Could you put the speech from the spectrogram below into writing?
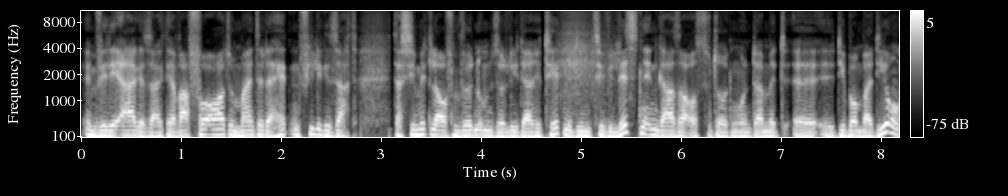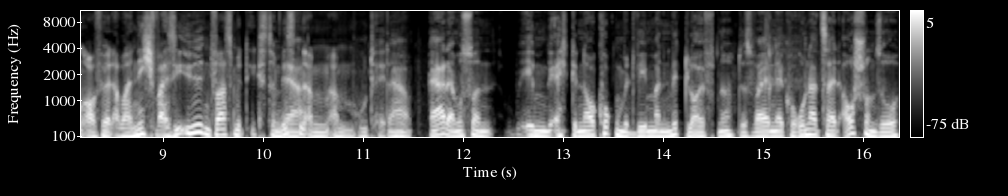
im WDR gesagt. Der war vor Ort und meinte, da hätten viele gesagt, dass sie mitlaufen würden, um Solidarität mit den Zivilisten in Gaza auszudrücken und damit äh, die Bombardierung aufhört, aber nicht, weil sie irgendwas mit Extremisten Ja. am, am Hut hätten. Ja, ja, da muss man eben echt genau gucken, mit wem man mitläuft. Ne? Das war ja in der Corona-Zeit auch schon so,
